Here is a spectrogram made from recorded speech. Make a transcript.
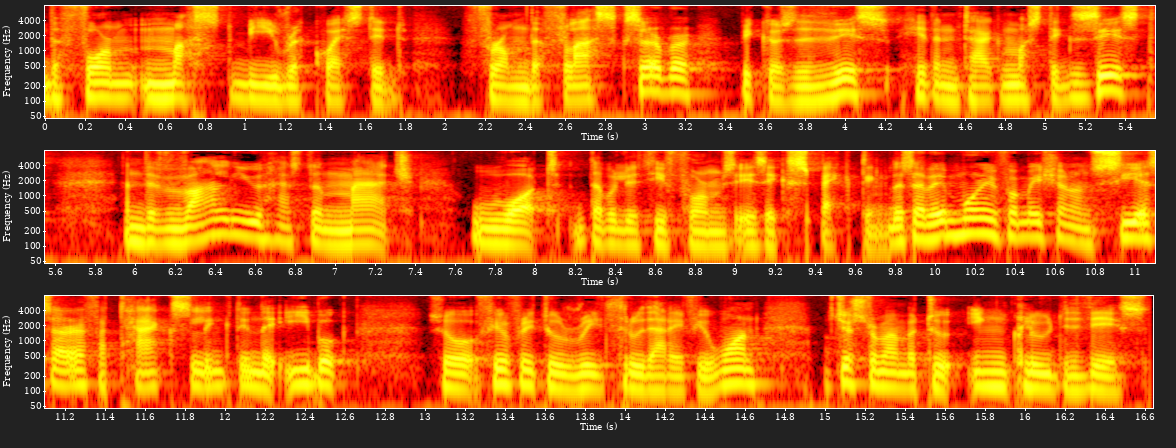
the form must be requested from the Flask server because this hidden tag must exist and the value has to match what WT Forms is expecting. There's a bit more information on CSRF attacks linked in the ebook, so feel free to read through that if you want. Just remember to include this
